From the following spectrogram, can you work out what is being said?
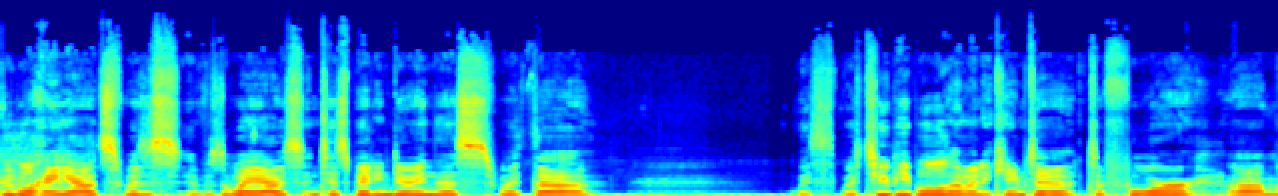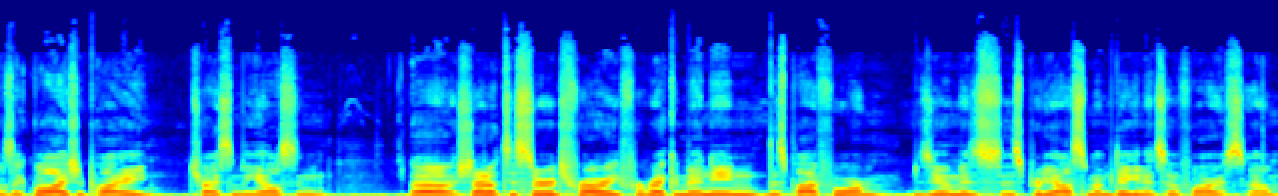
Google Hangouts was it was the way I was anticipating doing this with uh, with with two people. Then when it came to to four, um, I was like, well, I should probably try something else. And uh, shout out to Serge Ferrari for recommending this platform. Zoom is is pretty awesome. I'm digging it so far. So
